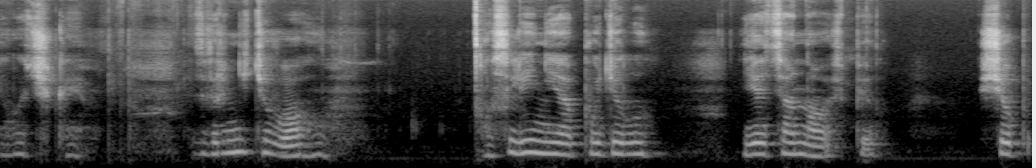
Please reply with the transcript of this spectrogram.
Гілочки. Зверніть увагу. Ось лінія поділу яйця навпіл, щоб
